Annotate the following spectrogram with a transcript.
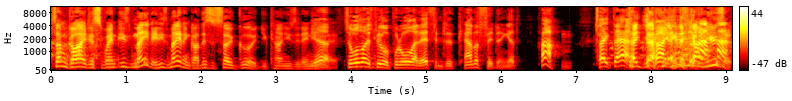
Some guy just went. He's made it. He's made it. And God, this is so good. You can't use it anywhere. Yeah. So all those people put all that effort into counterfeiting it. Ha! Hmm. Take that. Take You that. can't You use just can't use it.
